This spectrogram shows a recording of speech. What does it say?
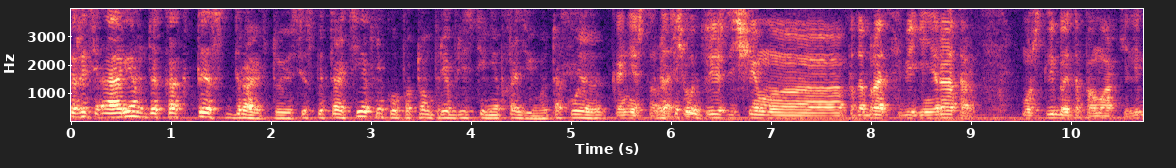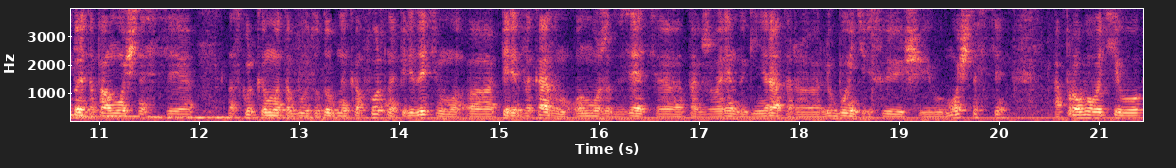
Скажите, а аренда как тест-драйв, то есть испытать технику, потом приобрести необходимую? Такое Конечно, да. Человек, прежде чем э, подобрать себе генератор, может, либо это по марке, либо это по мощности, насколько ему это будет удобно и комфортно. Перед этим, э, перед заказом, он может взять э, также в аренду генератор э, любой интересующей его мощности, опробовать его,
